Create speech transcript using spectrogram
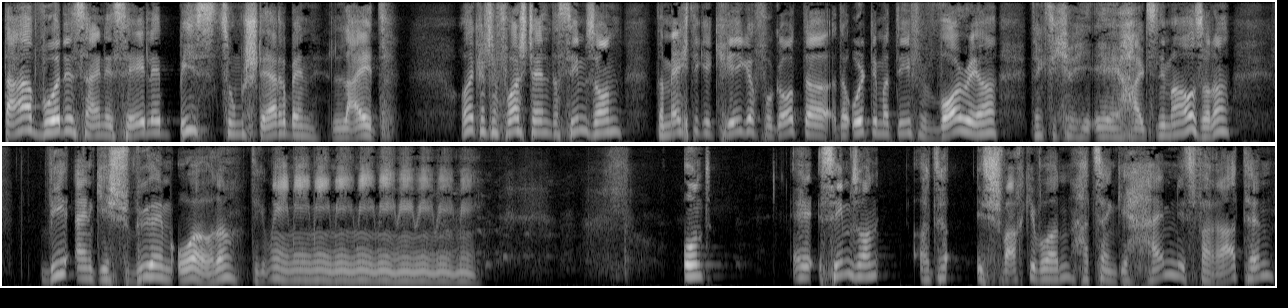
da wurde seine Seele bis zum Sterben leid. Oder kannst du dir vorstellen, der Simson, der mächtige Krieger vor Gott, der, der ultimative Warrior, denkt sich, ich, ich halte es nicht mehr aus, oder? Wie ein Geschwür im Ohr, oder? Und äh, Simson ist schwach geworden, hat sein Geheimnis verraten.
